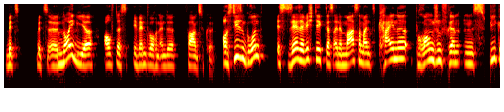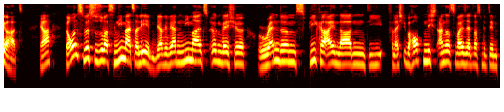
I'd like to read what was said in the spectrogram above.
mit, mit äh, Neugier auf das Eventwochenende fahren zu können. Aus diesem Grund ist sehr, sehr wichtig, dass eine Mastermind keine branchenfremden Speaker hat. Ja? Bei uns wirst du sowas niemals erleben. Ja? Wir werden niemals irgendwelche random Speaker einladen, die vielleicht überhaupt nicht ansatzweise etwas mit dem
